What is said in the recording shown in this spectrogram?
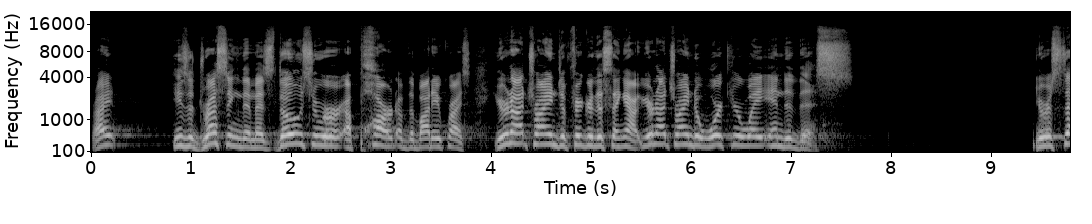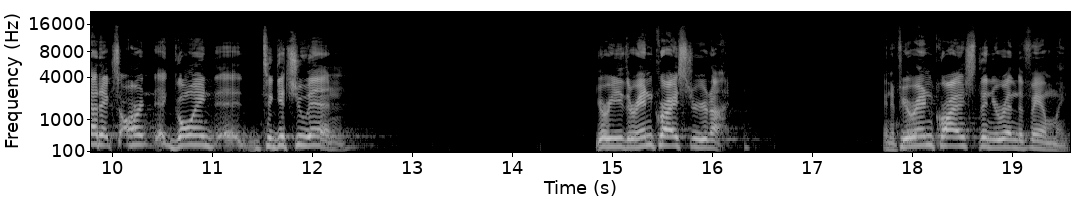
right? He's addressing them as those who are a part of the body of Christ. You're not trying to figure this thing out, you're not trying to work your way into this. Your ascetics aren't going uh, to get you in. You're either in Christ or you're not. And if you're in Christ, then you're in the family.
